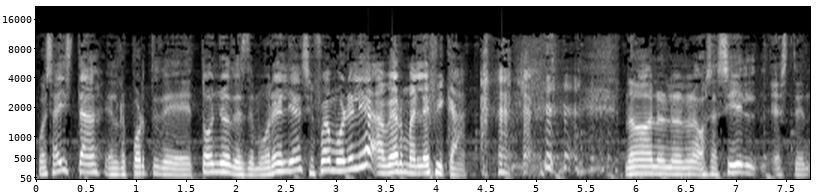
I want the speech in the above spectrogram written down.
Pues ahí está el reporte de Toño desde Morelia. Se fue a Morelia a ver Maléfica. no, no, no, no. O sea, sí, este,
